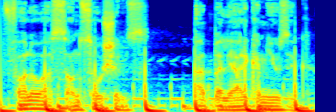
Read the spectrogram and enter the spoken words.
Follow us on socials at Balearica Music.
